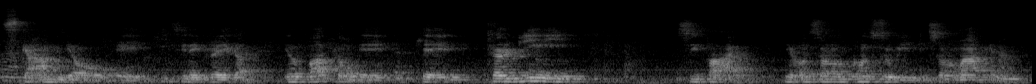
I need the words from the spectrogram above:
scambio e chi se ne frega. Il fatto è che turbini si fa, you know, sono costruiti, sono macchine,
